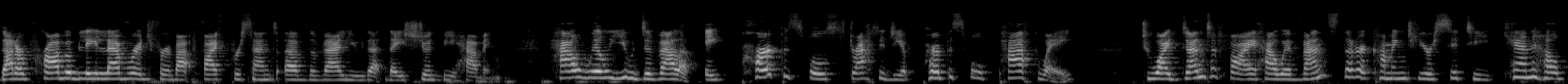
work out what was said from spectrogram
that are probably leveraged for about 5% of the value that they should be having. How will you develop a purposeful strategy, a purposeful pathway to identify how events that are coming to your city can help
